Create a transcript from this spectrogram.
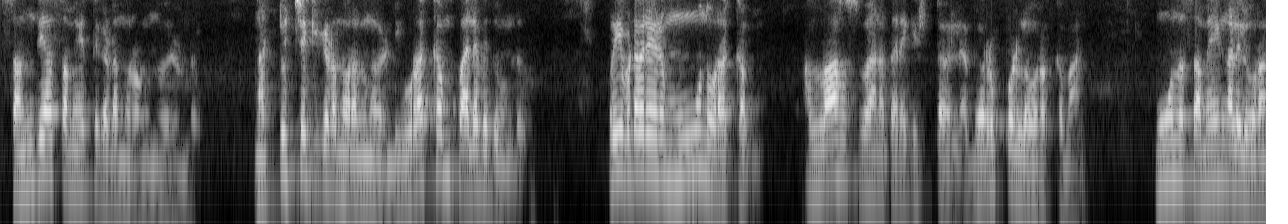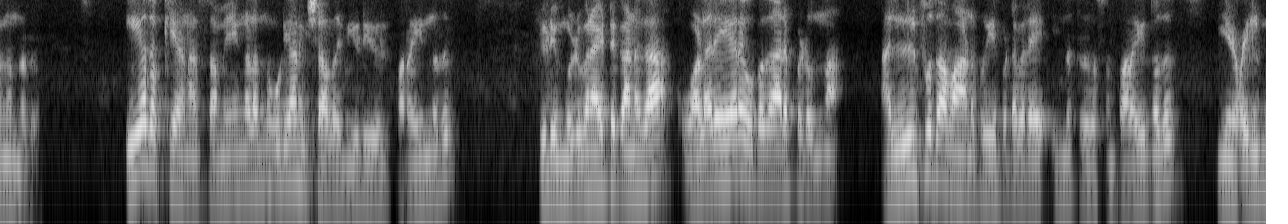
സന്ധ്യാസമയത്ത് കിടന്നുറങ്ങുന്നവരുണ്ട്. നട്ടുച്ചയ്ക്ക് കിടന്നുറങ്ങുന്നവരുണ്ട്. ഈ ഉറക്കം പലവിധമുണ്ട്. പ്രിയപ്പെട്ടവരെ ഒരു മൂന്നുറക്കം അള്ളാഹു സുബാന തലയ്ക്ക് ഇഷ്ടമല്ല. വെറുപ്പുള്ള ഉറക്കമാണ്. മൂന്ന് സമയങ്ങളിൽ ഉറങ്ങുന്നത്. ഏതൊക്കെയാണ് ആ സമയങ്ങളെന്ന് കൂടിയാണ് ഇൻഷാല്ല വീഡിയോയിൽ പറയുന്നത്. വീഡിയോ മുഴുവനായിട്ട് കാണുക. വളരെയേറെ ഉപകാരപ്പെടുന്ന അത്ഭുതമാണ് പ്രിയപ്പെട്ടവരെ ഇന്നത്തെ ദിവസം പറയുന്നത്. ഈ ഇൽമ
